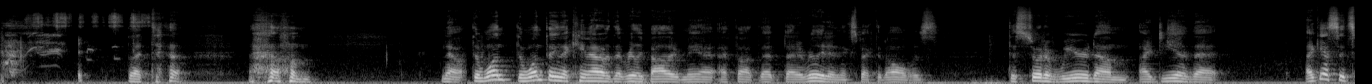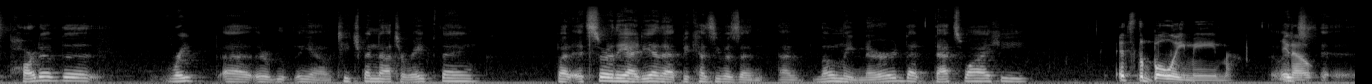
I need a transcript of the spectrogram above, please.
but uh, um, no, the one the one thing that came out of it that really bothered me, I, I thought that that I really didn't expect at all was this sort of weird um, idea that I guess it's part of the rape uh, or you know teach men not to rape thing but it's sort of the idea that because he was a, a lonely nerd that that's why he It's the bully meme. You know, it's, uh,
